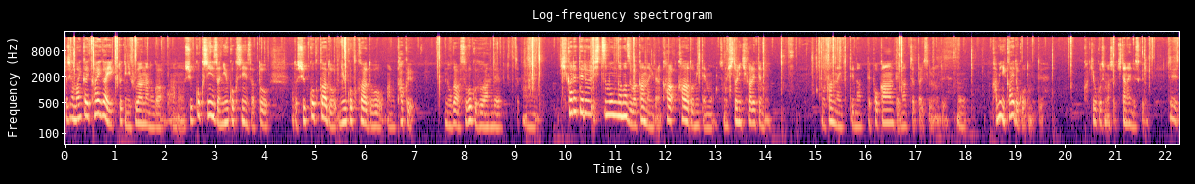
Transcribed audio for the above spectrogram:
私が毎回海外行く時に不安なのがあの出国審査入国審査とあと出国カード入国カードをあの書くのがすごく不安であの聞かれてる質問がまず分かんないみたいなカカード見てもその人に聞かれても分かんないってなってポカーンってなっちゃったりするのでもう紙に書いとこうと思って書き起こしました汚いんですけどで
